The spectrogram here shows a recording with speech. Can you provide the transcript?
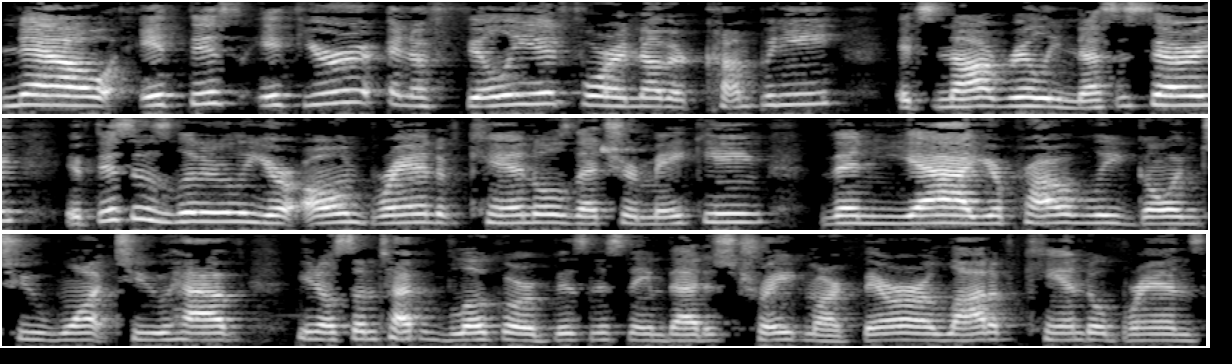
now, if this, if you're an affiliate for another company, it's not really necessary. If this is literally your own brand of candles that you're making, then yeah, you're probably going to want to have, you know, some type of logo or business name that is trademarked. There are a lot of candle brands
